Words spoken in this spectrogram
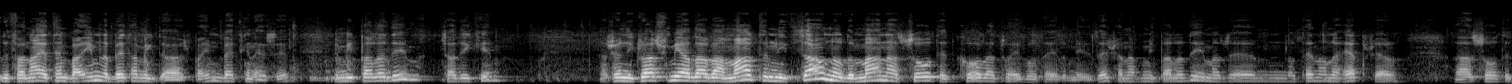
לפניי, אתם באים לבית המקדש, באים לבית כנסת, ומתפללים, צדיקים. אשר נקרא שמי עליו, ואמרתם, ניצלנו למען לעשות את כל התועבות האלה. מזה שאנחנו מתפללים, אז זה נותן לנו הכשר לעשות את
